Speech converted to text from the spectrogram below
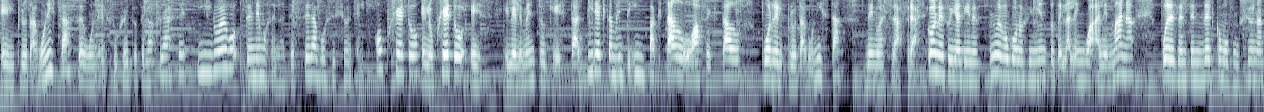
el protagonista, según el sujeto de la frase y luego tenemos en la tercera posición el objeto. El objeto es el elemento que está directamente impactado o afectado por el protagonista de nuestra frase. Con eso ya tienes nuevo conocimiento de la lengua alemana, puedes entender cómo funcionan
